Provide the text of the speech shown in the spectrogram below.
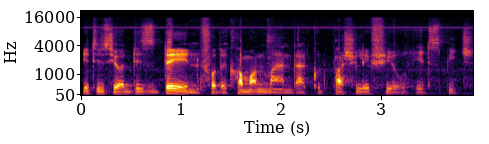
It is your disdain for the common man that could partially fuel hate speech.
